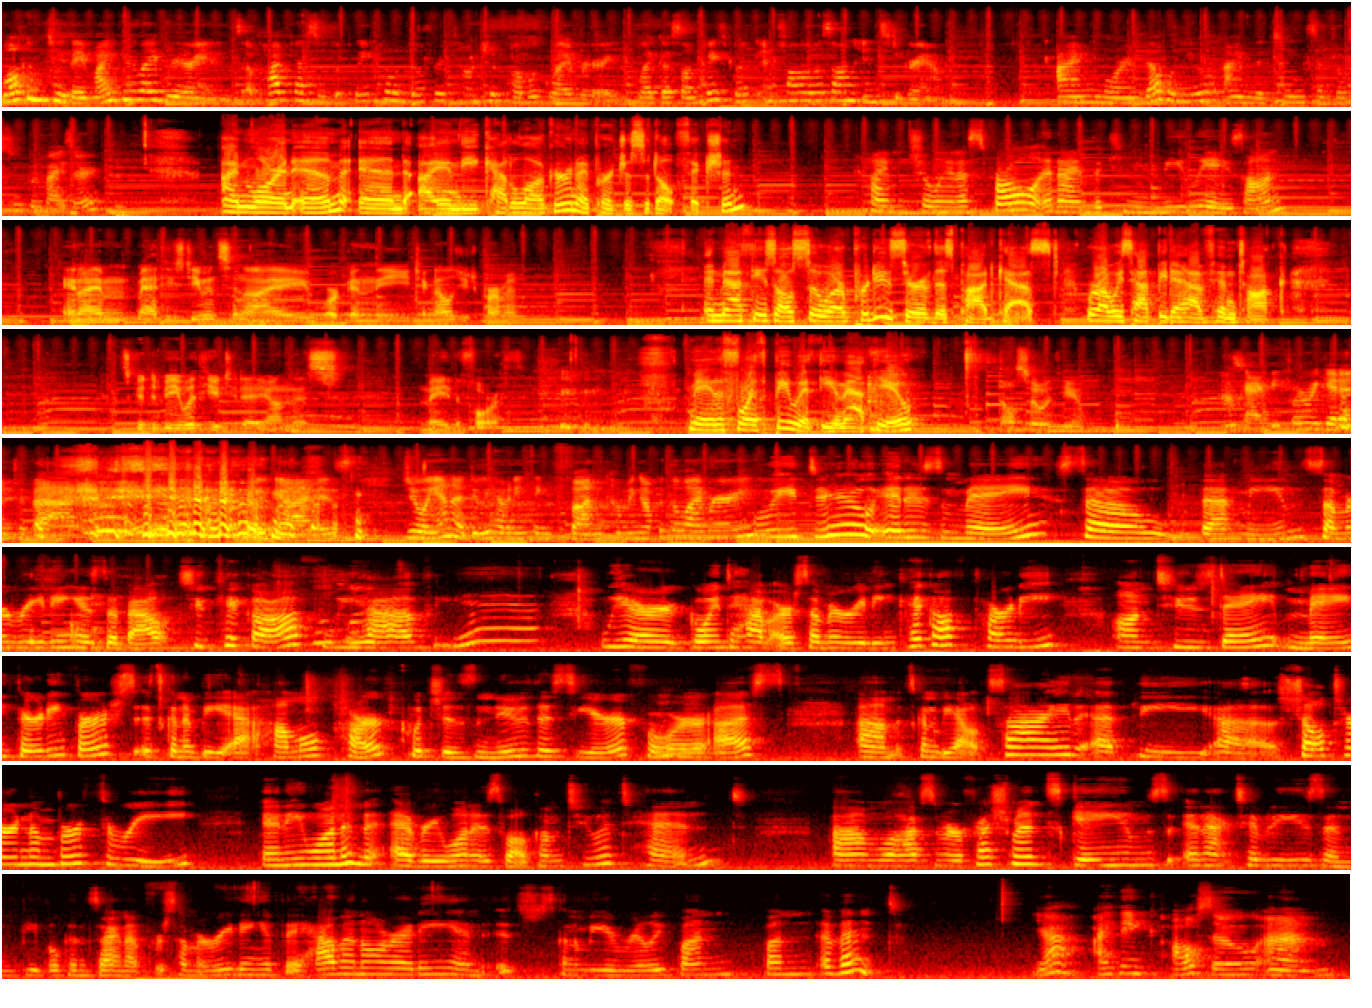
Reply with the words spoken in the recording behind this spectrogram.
Welcome to They Might Be Librarians, a podcast of the Plainfield Guilford Township Public Library. Like us on Facebook and follow us on Instagram. I'm Lauren W. I'm the Teen Central Supervisor. I'm Lauren M., and I am the cataloger and I purchase adult fiction. I'm Joanna Sproul, and I'm the Community Liaison. And I'm Matthew Stevenson. I work in the technology department. And Matthew's also our producer of this podcast. We're always happy to have him talk. It's good to be with you today on this May the 4th. May the 4th be with you, Matthew. And also with you. Okay, before we get into that, you guys, Joanna, do we have anything fun coming up at the library? We do. It is May, so that means summer reading is about to kick off. We have, yeah, we are going to have our summer reading kickoff party on Tuesday, May 31st. It's going to be at Hummel Park, which is new this year for mm-hmm. us. Um, it's going to be outside at the uh, shelter number three. Anyone and everyone is welcome to attend. Um, we'll have some refreshments, games, and activities, and people can sign up for summer reading if they haven't already. And it's just going to be a really fun, fun event. Yeah, I think also um,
